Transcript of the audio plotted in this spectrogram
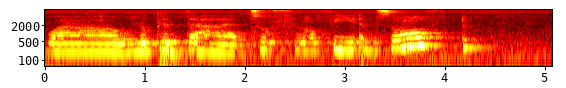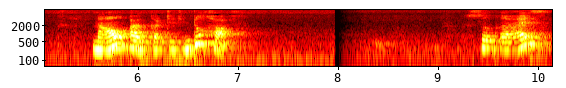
Wow, look at that. So fluffy and soft. Now I'll cut it into half. So guys,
